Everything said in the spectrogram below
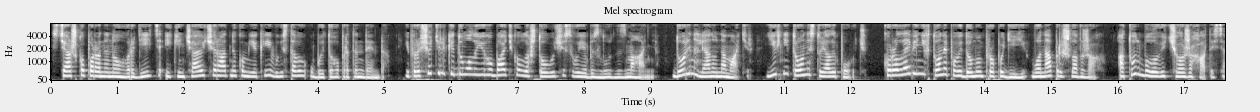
з тяжко пораненого гвардійця і кінчаючи радником, який виставив убитого претендента. І про що тільки думали його батько, влаштовуючи своє безглузде змагання? Дорін глянув на матір. Їхні трони стояли поруч. Королеві ніхто не повідомив про події, вона прийшла в жах. А тут було від чого жахатися.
